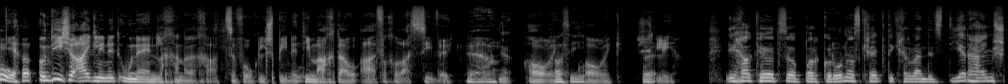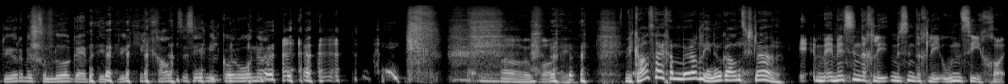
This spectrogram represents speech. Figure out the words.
ja. Und die ist ja eigentlich nicht unähnlich an einer Katzenvogelspinne. Die macht auch einfach, was sie will. Ja. Haarig, haarig, ist ja. gleich. Ich habe gehört, so ein paar Corona-Skeptiker wollen jetzt Tierheim stürmen, um zu schauen, ob dort wirklich Katzen sind mit Corona. oh boy. Wie geht es eigentlich am Mörli? Nur ganz schnell. Wir sind ein bisschen, wir sind ein bisschen unsicher.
